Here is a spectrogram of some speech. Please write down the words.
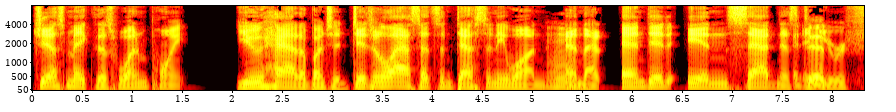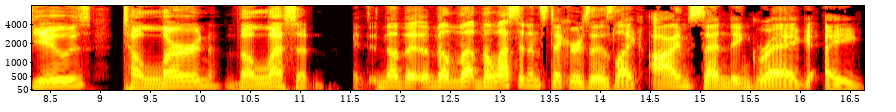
just make this one point. You had a bunch of digital assets in Destiny one Mhm. and that ended in sadness, It and did. you refuse to learn the lesson. It, no, the, the the the lesson in stickers is like I'm sending Greg a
